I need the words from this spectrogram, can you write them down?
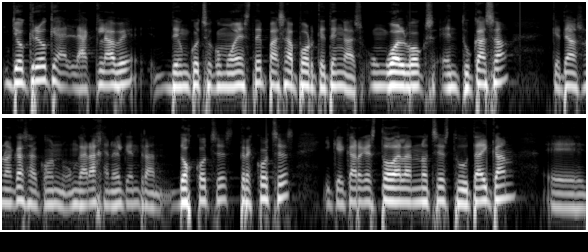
Yo creo que la clave de un coche como este pasa por que tengas un wallbox en tu casa, que tengas una casa con un garaje en el que entran dos coches, tres coches, y que cargues todas las noches tu Taycan eh,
